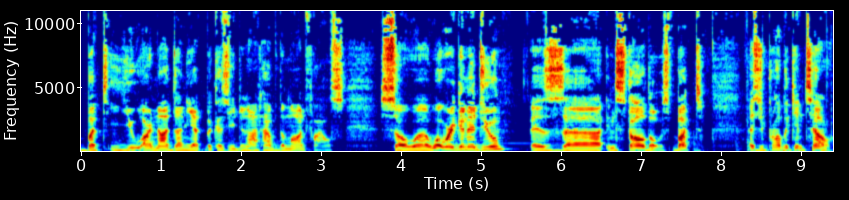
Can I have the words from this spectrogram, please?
but you are not done yet because you do not have the mod files. So uh, what we're gonna do is uh, install those. But as you probably can tell,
